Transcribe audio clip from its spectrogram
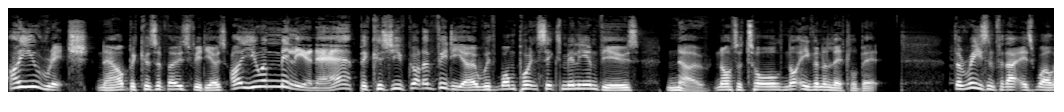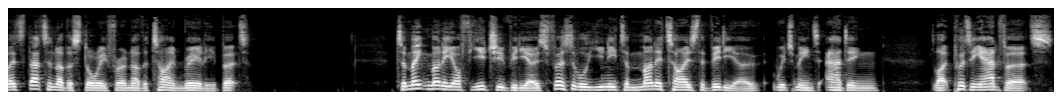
are you rich now because of those videos? Are you a millionaire because you've got a video with 1.6 million views? No, not at all, not even a little bit. The reason for that is, well, that's, that's another story for another time, really, but to make money off YouTube videos, first of all, you need to monetize the video, which means adding, like putting adverts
